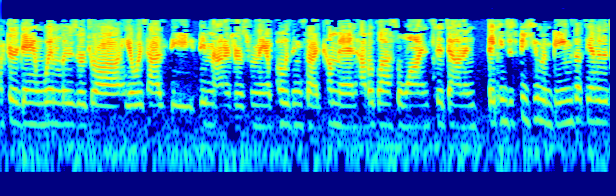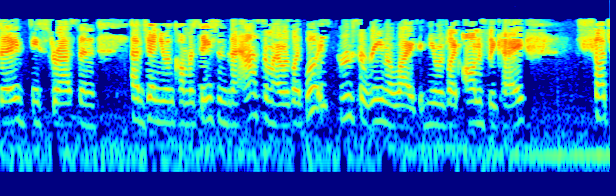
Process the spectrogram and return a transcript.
after a game, win, lose or draw, he always has the the managers from the opposing side come in, have a glass of wine, sit down, and they can just be human beings at the end of the day, de-stress and have genuine conversations. And I asked him, I was like, "What is Bruce Arena like?" And he was like, "Honestly, Kay." Such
